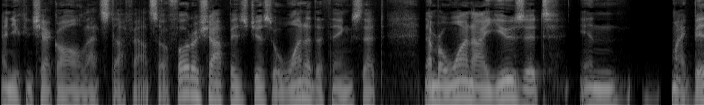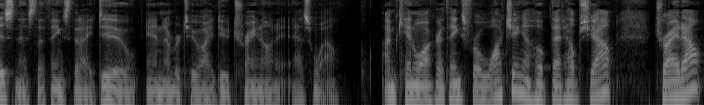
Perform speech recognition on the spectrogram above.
and you can check all that stuff out. So, Photoshop is just one of the things that, number one, I use it in my business, the things that I do, and number two, I do train on it as well. I'm Ken Walker. Thanks for watching. I hope that helps you out. Try it out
